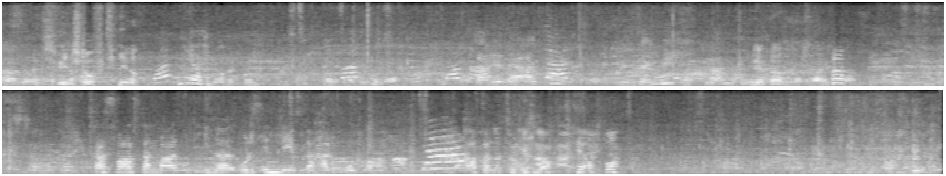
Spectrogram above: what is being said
Das ist wie ein Stofftier. Ja. Das war es dann mal, wo, die Inner, wo das Innenleben dann halt rot war. Da war es dann natürlich noch härter.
